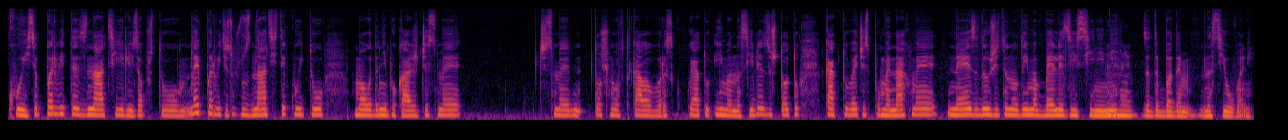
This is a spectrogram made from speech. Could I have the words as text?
Кои са първите знаци или изобщо... Не първите, изобщо знаците, които могат да ни покажат, че сме че сме точно в такава връзка, която има насилие, защото, както вече споменахме, не е задължително да има белези и синини, mm-hmm. за да бъдем насилвани.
